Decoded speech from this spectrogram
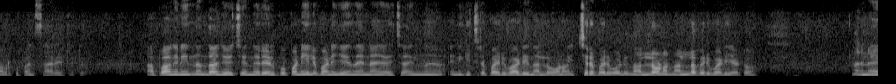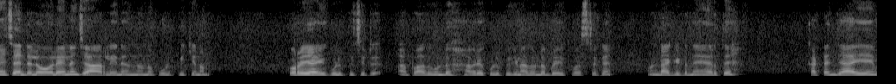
അവർക്ക് പഞ്ചസാര ഇട്ടിട്ട്. അപ്പോൾ അങ്ങനെ ഇന്ന് എന്താണെന്ന് ചോദിച്ചാൽ ഇന്നൊരു എളുപ്പപ്പണിയിൽ പണി ചെയ്യുന്നത് എന്നാന്ന് ചോദിച്ചാൽ ഇന്ന് എനിക്ക് ഇച്ചിരി പരിപാടി നല്ലോണം ഇച്ചിരി പരിപാടി നല്ലോണം നല്ല പരിപാടി കേട്ടോ. വെച്ചാൽ എന്റെ ലോലേനും ചാർലീനും ഒന്നൊന്ന് കുളിപ്പിക്കണം. കുറേ ആയി കുളിപ്പിച്ചിട്ട്. അപ്പോൾ അതുകൊണ്ട് അവരെ കുളിപ്പിക്കണം. അതുകൊണ്ട് ബ്രേക്ക്ഫാസ്റ്റൊക്കെ ഉണ്ടാക്കിയിട്ട് നേരത്തെ കട്ടൻ ചായയും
